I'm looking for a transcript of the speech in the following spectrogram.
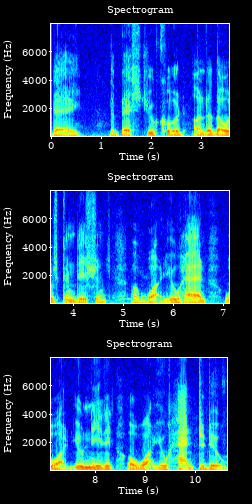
day the best you could under those conditions of what you had, what you needed or what you had to do.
